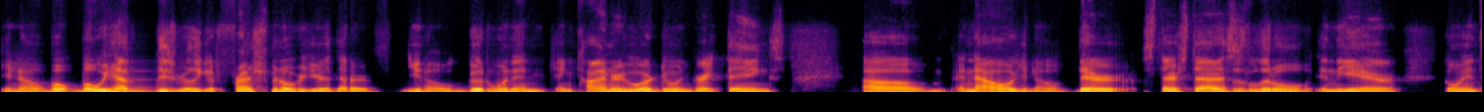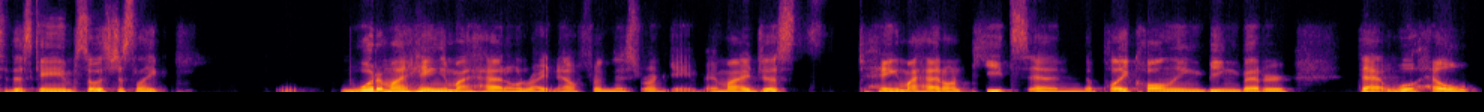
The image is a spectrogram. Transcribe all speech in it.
you know, but but we have these really good freshmen over here that are, you know, Goodwin and, and Kiner who are doing great things. Um, and now, you know, their their status is a little in the air going into this game. So it's just like, what am I hanging my hat on right now from this run game? Am I just hanging my hat on Peetz and the play calling being better? That will help.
